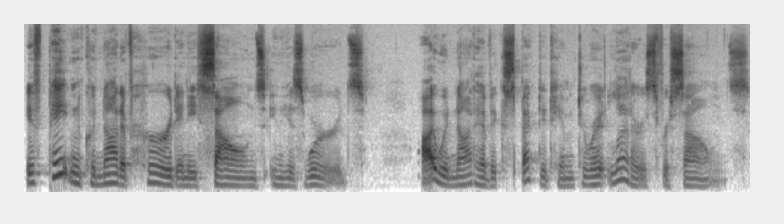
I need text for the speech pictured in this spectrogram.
If Peyton could not have heard any sounds in his words, I would not have expected him to write letters for sounds.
